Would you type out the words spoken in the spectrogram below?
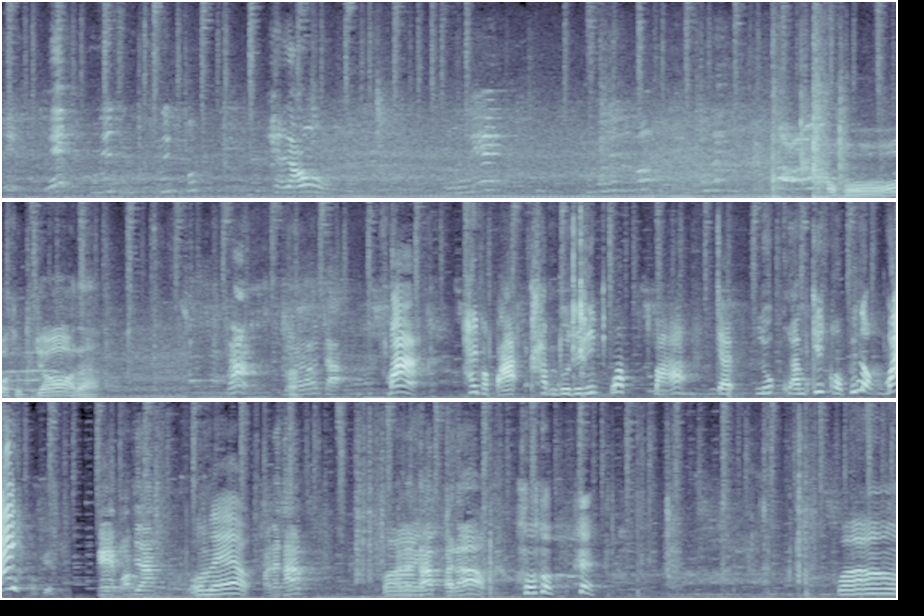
เอ๊ะนี่ตรงนี้ตรงนี้ปุ๊บเห็นเรา โอ้โห สุดยอดอะ มาเดี๋ยวเราจะมาให้ป๊าป๊าทำดูสิว่าป๊าจะรู้ความคิดของพี่หนกไหมโอเค โอเค พร้อมยังผมแล้วไปนะครับ ไปไปนะครับ ไปแล้ว โอ้โหว้าว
